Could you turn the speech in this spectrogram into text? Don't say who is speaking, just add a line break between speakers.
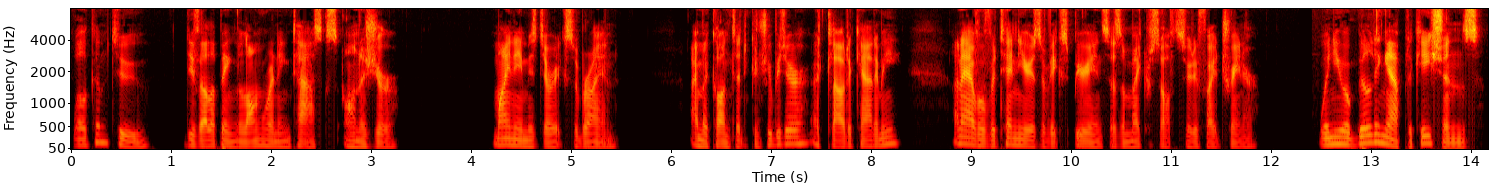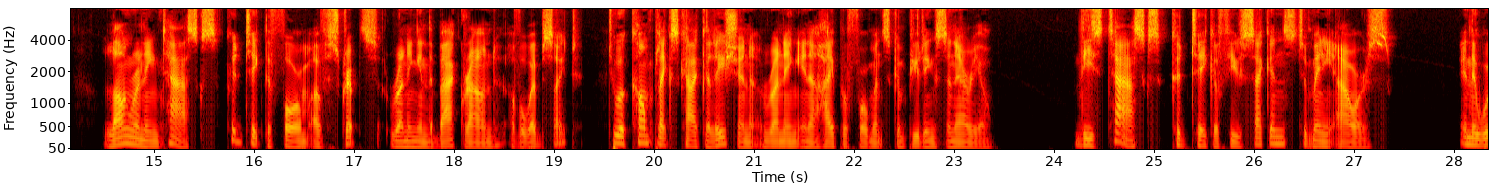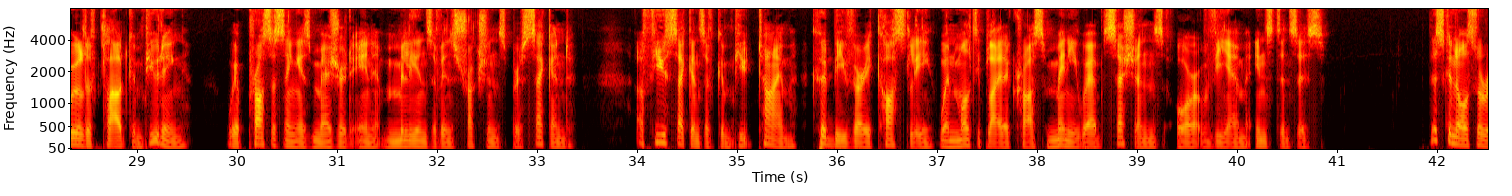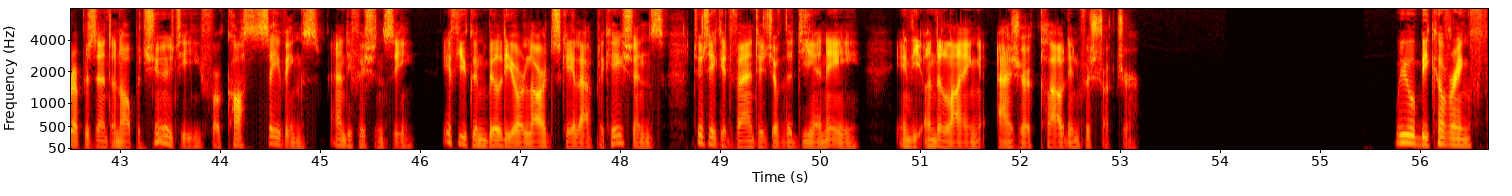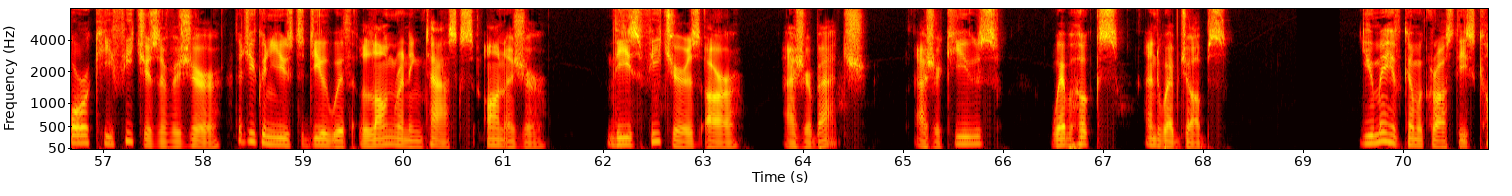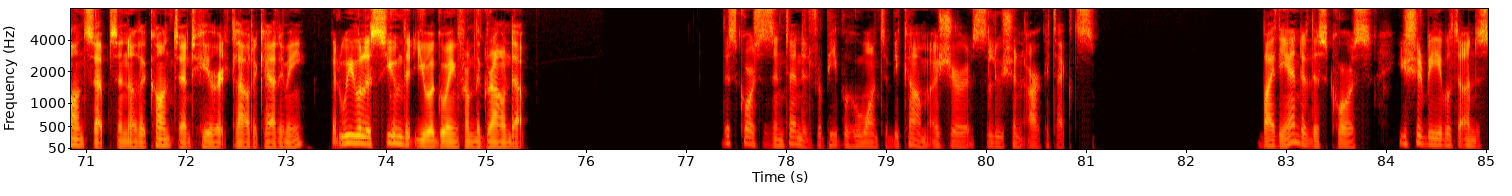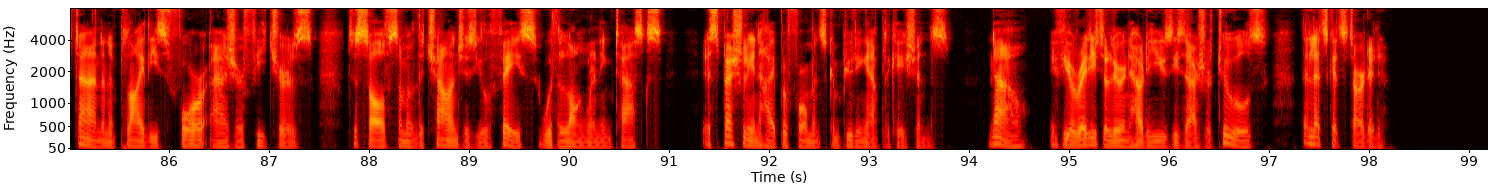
Welcome to Developing Long Running Tasks on Azure. My name is Derrick Sobrian. I'm a content contributor at Cloud Academy, and I have over 10 years of experience as a Microsoft certified trainer. When you are building applications, long running tasks could take the form of scripts running in the background of a website to a complex calculation running in a high performance computing scenario. These tasks could take a few seconds to many hours. In the world of cloud computing, where processing is measured in millions of instructions per second, a few seconds of compute time could be very costly when multiplied across many web sessions or VM instances. This can also represent an opportunity for cost savings and efficiency if you can build your large scale applications to take advantage of the DNA in the underlying Azure cloud infrastructure. We will be covering four key features of Azure that you can use to deal with long running tasks on Azure. These features are Azure Batch, Azure Queues, Webhooks, and Web Jobs. You may have come across these concepts in other content here at Cloud Academy, but we will assume that you are going from the ground up. This course is intended for people who want to become Azure solution architects. By the end of this course, you should be able to understand and apply these four Azure features to solve some of the challenges you'll face with long running tasks, especially in high performance computing applications. Now, if you're ready to learn how to use these Azure tools, then let's get started.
